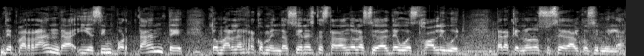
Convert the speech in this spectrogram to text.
de parranda y es importante tomar las recomendaciones que está dando la ciudad de West Hollywood para que no nos suceda algo similar.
